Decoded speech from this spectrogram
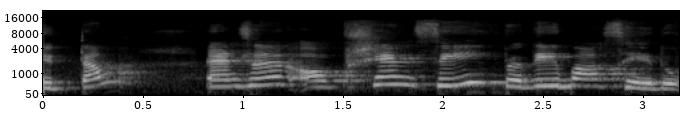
திட்டம். Answer option C Pratibha Setu.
